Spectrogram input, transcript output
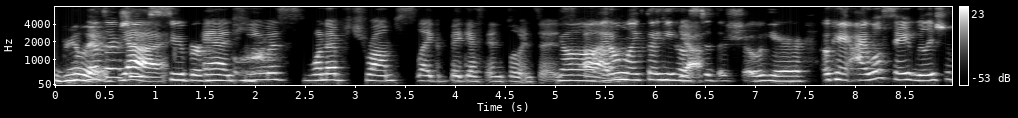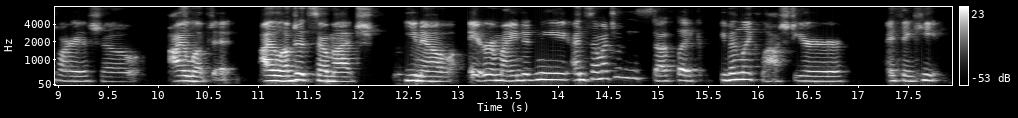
Really? That's actually yeah. super. And cool. he was one of Trump's like biggest influences. Y'all, um, I don't like that he hosted yeah. the show here. Okay, I will say Willy Chavarria's show. I loved it. I loved it so much you mm-hmm. know, it reminded me, and so much of his stuff, like even like last year, I think he,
